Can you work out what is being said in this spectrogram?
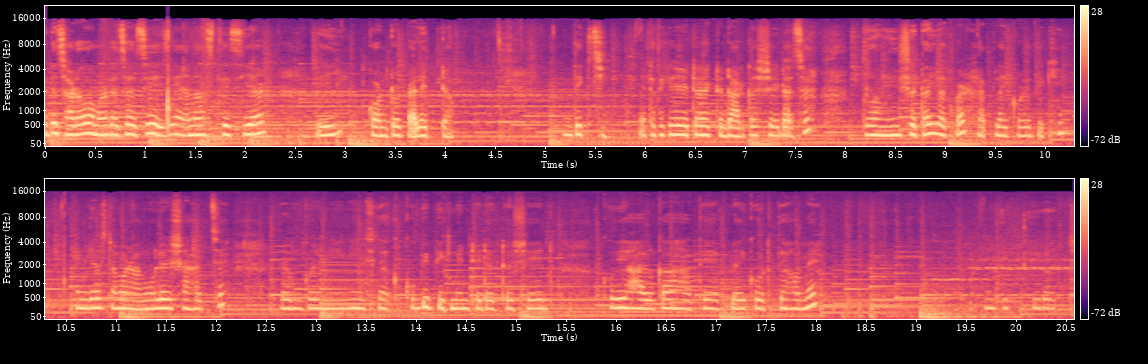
এটা ছাড়াও আমার কাছে আছে এই যে অ্যানাস্থেসিয়ার এই কন্ট্রোল প্যালেটটা দেখছি, এটা থেকে এটার একটা ডার্কার শেড আছে। তো আমি সেটাই একবার অ্যাপ্লাই করে দেখি। আমি জাস্ট আমার আঙুলের সাহায্যে এরকম করে নিয়ে নিয়েছি দেখো, খুবই পিগমেন্টেড একটা শেড খুবই হালকা হাতে অ্যাপ্লাই করতে হবে। দেখতেই পাচ্ছ।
